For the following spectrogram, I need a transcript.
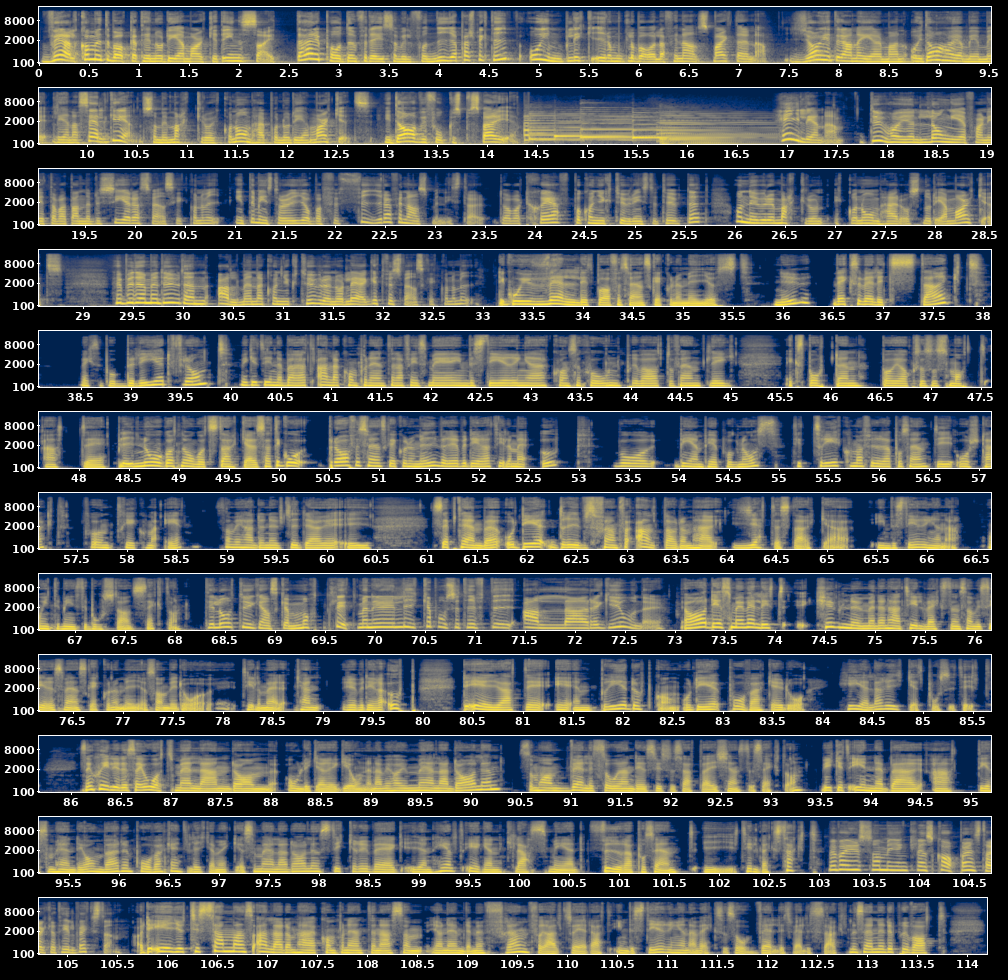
Välkommen tillbaka till Nordea Market Insight. Det här är podden för dig som vill få nya perspektiv och inblick i de globala finansmarknaderna. Jag heter Anna Erman och idag har jag med mig Lena Sellgren som är makroekonom här på Nordea Markets. Idag har vi fokus på Sverige. Hej Lena! Du har ju en lång erfarenhet av att analysera svensk ekonomi. Inte minst har du jobbat för fyra finansministrar. Du har varit chef på Konjunkturinstitutet och nu är du makroekonom här hos Nordea Markets. Hur bedömer du den allmänna konjunkturen och läget för svensk ekonomi? Det går ju väldigt bra för svensk ekonomi just nu. Växer väldigt starkt, växer på bred front, vilket innebär att alla komponenterna finns med. Investeringar, konsumtion, privat, offentlig. Exporten börjar också så smått att eh, bli något, något starkare. Så att det går bra för svensk ekonomi. Vi reviderar till och med upp vår BNP-prognos till 3,4 procent i årstakt från 3,1 som vi hade nu tidigare i september och det drivs framför allt av de här jättestarka investeringarna och inte minst i bostadssektorn. Det låter ju ganska måttligt, men är det lika positivt i alla regioner? Ja, det som är väldigt kul nu med den här tillväxten som vi ser i svensk ekonomi och som vi då till och med kan revidera upp, det är ju att det är en bred uppgång och det påverkar ju då hela riket positivt. Sen skiljer det sig åt mellan de olika regionerna. Vi har ju Mälardalen som har en väldigt stor andel sysselsatta i tjänstesektorn, vilket innebär att det som händer i omvärlden påverkar inte lika mycket. Så Mälardalen sticker iväg i en helt egen klass med 4% i tillväxttakt. Men vad är det som egentligen skapar den starka tillväxten? Ja, det är ju tillsammans alla de här komponenterna som jag nämnde, men framför allt så är det att investeringarna växer så väldigt, väldigt starkt. Men sen är det privat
